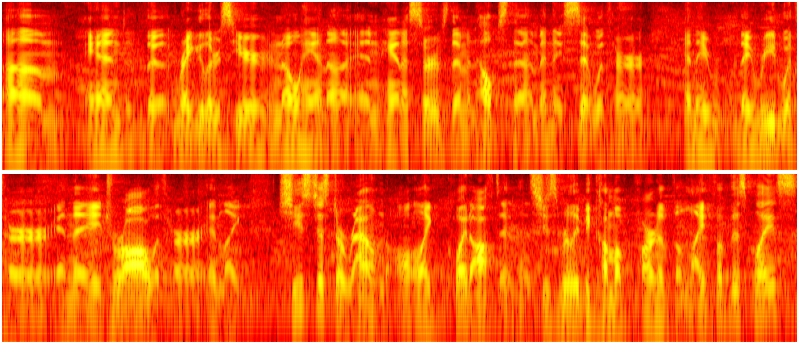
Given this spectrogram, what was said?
Um, and the regulars here know Hannah, and Hannah serves them and helps them, and they sit with her. and they they read with her and they draw with her and like she's just around all, like quite often and she's really become a part of the life of this place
